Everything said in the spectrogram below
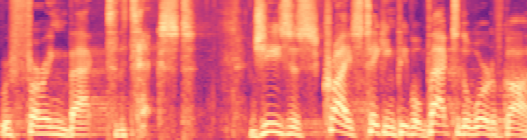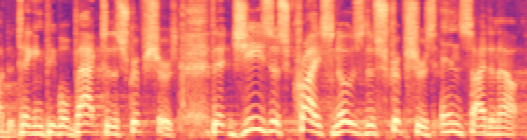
referring back to the text. Jesus Christ taking people back to the Word of God, taking people back to the Scriptures, that Jesus Christ knows the Scriptures inside and out.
